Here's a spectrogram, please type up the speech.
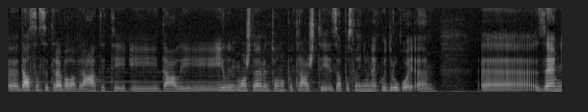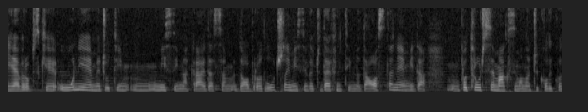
E, da li sam se trebala vratiti i da li ili možda eventualno potražiti zaposlenje u nekoj drugoj E, zemlji Evropske unije, međutim mislim na kraj da sam dobro odlučila i mislim da ću definitivno da ostanem i da potručim se maksimalno, znači koliko,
